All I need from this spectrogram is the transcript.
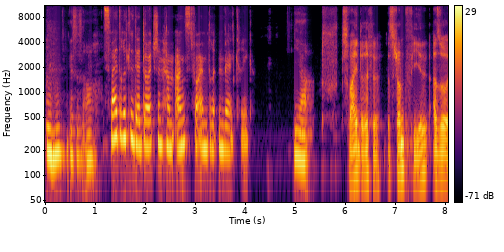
Mhm, ist es auch. Zwei Drittel der Deutschen haben Angst vor einem dritten Weltkrieg. Ja, Zwei Drittel ist schon viel. Also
